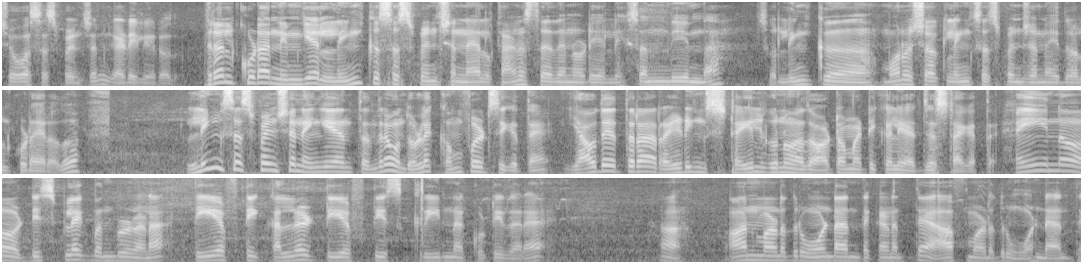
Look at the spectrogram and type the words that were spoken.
ಶೋವಾ ಸಸ್ಪೆನ್ಷನ್ ಗಾಡೀಲಿರೋದು ಇದರಲ್ಲಿ ಕೂಡ ನಿಮಗೆ ಲಿಂಕ್ ಸಸ್ಪೆನ್ಷನ್ ಅಲ್ಲಿ ಕಾಣಿಸ್ತಾ ಇದೆ ನೋಡಿ ಅಲ್ಲಿ ಸಂಧಿಯಿಂದ so link monoshock link suspension ಇದರಲ್ಲಿ ಕೂಡ ಇರೋದು. ಲಿಂಕ್ ಸಸ್ಪೆನ್ಷನ್ ಹೆಂಗೆ ಅಂತಂದರೆ ಒಳ್ಳೆ ಕಂಫರ್ಟ್ ಸಿಗುತ್ತೆ. ಯಾವುದೇ ಥರ ರೈಡಿಂಗ್ ಸ್ಟೈಲ್ಗೂ ಅದು ಆಟೋಮೆಟಿಕಲಿ ಅಡ್ಜಸ್ಟ್ ಆಗುತ್ತೆ. ಮೈನು ಡಿಸ್ಪ್ಲೇಗೆ ಬಂದ್ಬಿಡೋಣ. T F T colour T F T ಸ್ಕ್ರೀನ್ನ ಕೊಟ್ಟಿದ್ದಾರೆ. ಹಾಂ ಆನ್ ಮಾಡಿದ್ರು ಓಂಡಾ ಅಂತ ಕಾಣುತ್ತೆ ಆಫ್ ಮಾಡಿದ್ರು ಓಂಡಾ ಅಂತ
